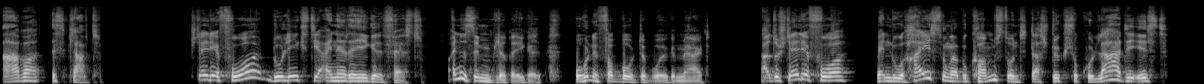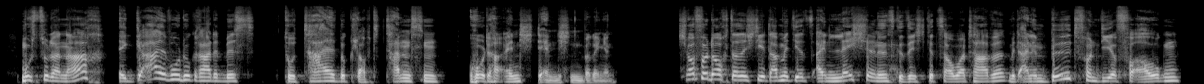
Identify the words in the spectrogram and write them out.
aber es klappt. Stell dir vor, du legst dir eine Regel fest. Eine simple Regel. Ohne Verbote wohlgemerkt. Also stell dir vor, wenn du Heißhunger bekommst und das Stück Schokolade isst, musst du danach, egal wo du gerade bist, total bekloppt tanzen oder ein Ständchen bringen. Ich hoffe doch, dass ich dir damit jetzt ein Lächeln ins Gesicht gezaubert habe, mit einem Bild von dir vor Augen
